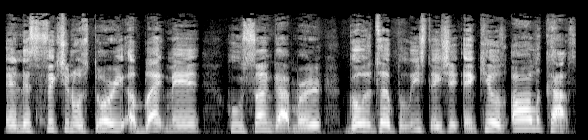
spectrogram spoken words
in this fictional story, a black man whose son got murdered goes into a police station and kills all the cops.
